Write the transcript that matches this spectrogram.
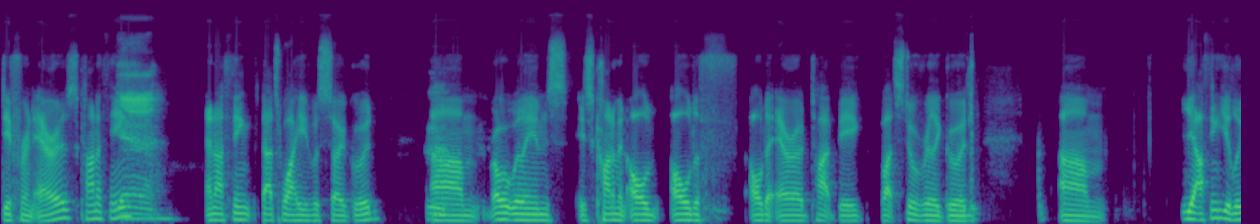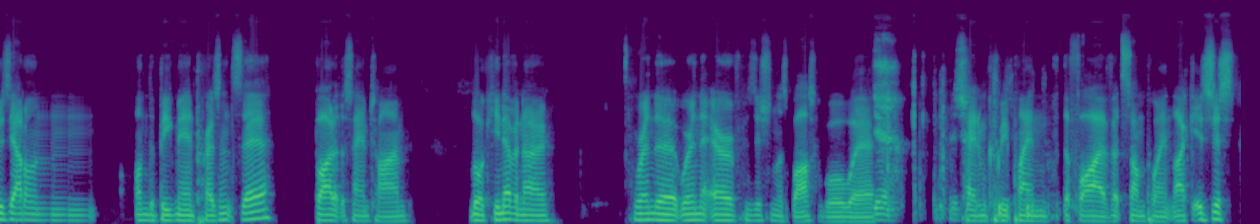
different eras kind of thing. Yeah. And I think that's why he was so good. Mm. Um, Robert Williams is kind of an old older older era type big, but still really good. Um, yeah, I think you lose out on on the big man presence there, but at the same time, look, you never know. We're in the we're in the era of positionless basketball where yeah. Tatum could be playing the five at some point. Like it's just,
